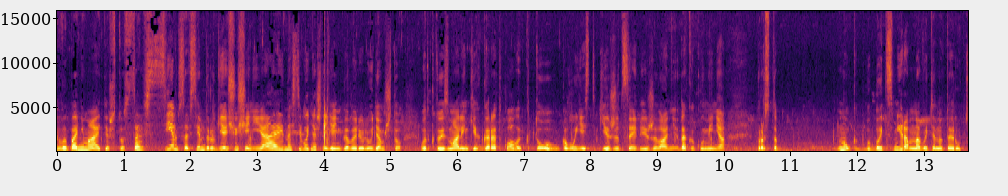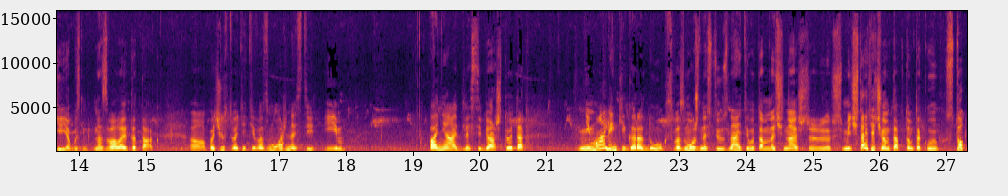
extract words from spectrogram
вы понимаете, что совсем-совсем другие ощущения. Я и на сегодняшний день говорю людям, что вот кто из маленьких городков, и кто, у кого есть такие же цели и желания, да, как у меня, просто ну, как бы быть с миром на вытянутой руке, я бы назвала это так. А, почувствовать эти возможности и понять для себя, что это не маленький городок с возможностью, знаете, вот там начинаешь э, мечтать о чем-то, а потом такой, стоп,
